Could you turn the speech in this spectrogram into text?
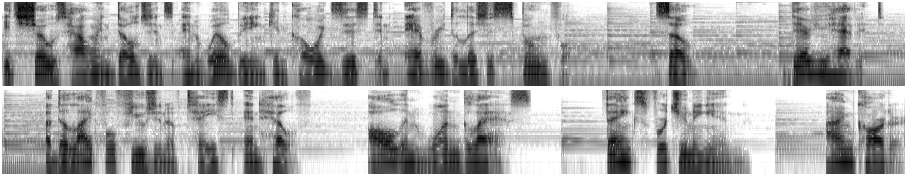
it shows how indulgence and well-being can coexist in every delicious spoonful. So, there you have it, a delightful fusion of taste and health, all in one glass. Thanks for tuning in. I'm Carter,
